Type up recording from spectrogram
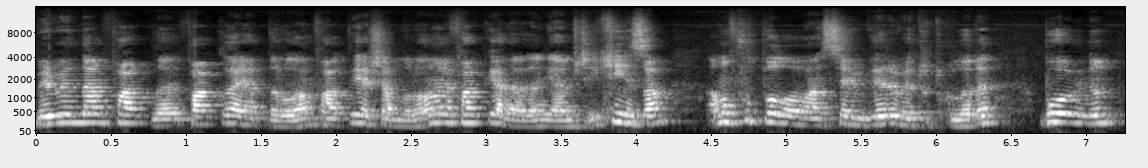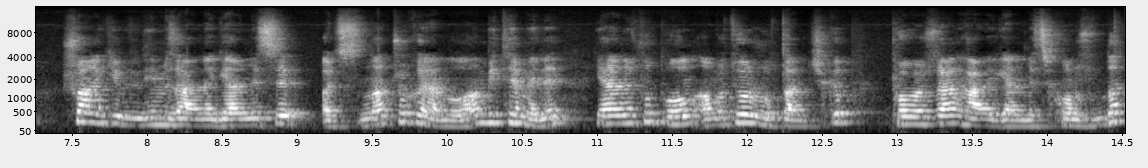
birbirinden farklı, farklı hayatları olan, farklı yaşamları olan ve farklı yerlerden gelmiş iki insan ama futbol olan sevgileri ve tutkuları bu oyunun şu anki bildiğimiz haline gelmesi açısından çok önemli olan bir temeli. Yani futbolun amatör ruhtan çıkıp profesyonel hale gelmesi konusunda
